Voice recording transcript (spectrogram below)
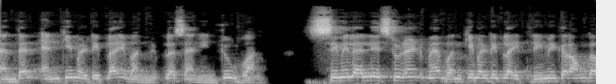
and then n की मल्टीप्लाई वन में plus n into one similarly student मैं वन की मल्टीप्लाई थ्री में कराऊँगा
